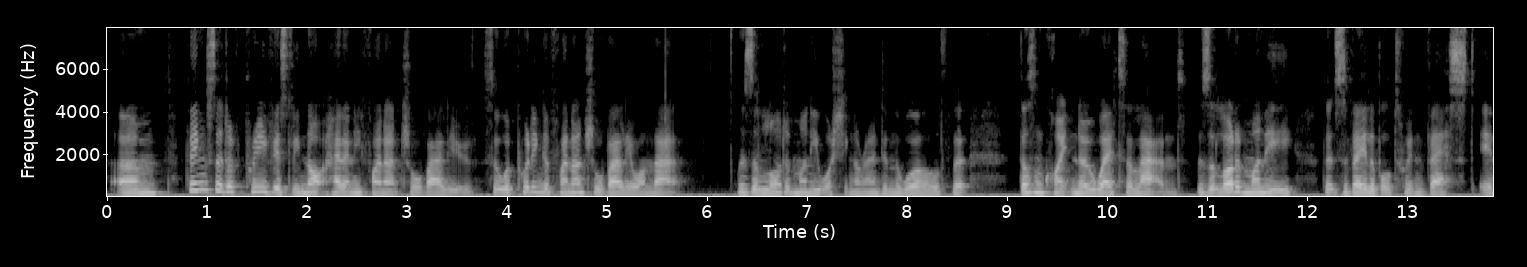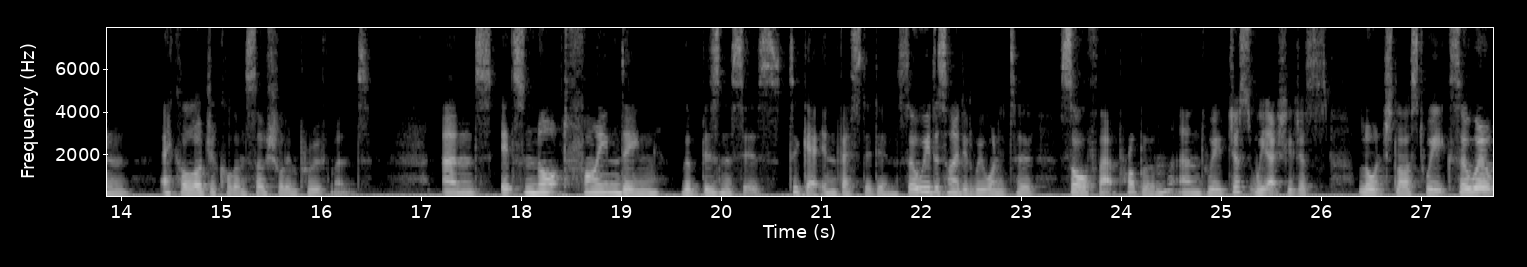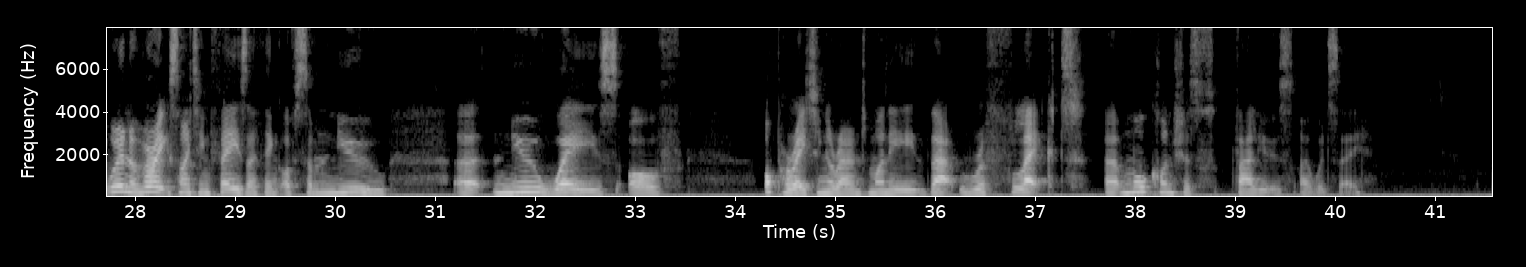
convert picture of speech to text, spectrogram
Um, things that have previously not had any financial value. So we're putting a financial value on that. There's a lot of money washing around in the world that doesn't quite know where to land. There's a lot of money that's available to invest in ecological and social improvement. And it's not finding the businesses to get invested in. So we decided we wanted to solve that problem and we just we actually just launched last week. So we're, we're in a very exciting phase, I think, of some new, uh, new ways of operating around money that reflect uh, more conscious values, I would say.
